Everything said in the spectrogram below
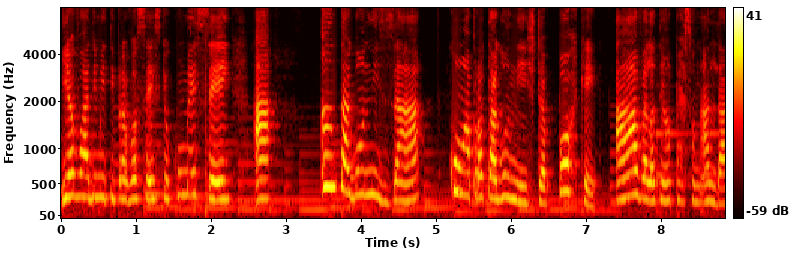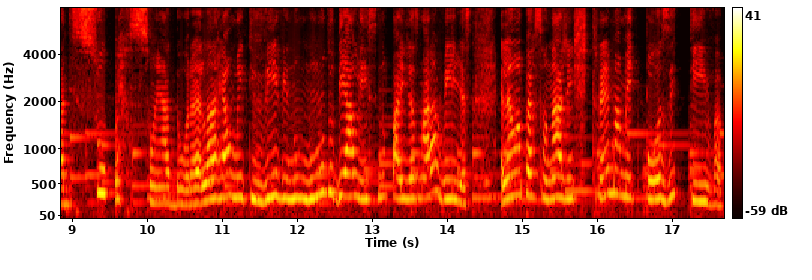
E eu vou admitir para vocês que eu comecei a antagonizar com a protagonista. Por quê? A Ava ela tem uma personalidade super sonhadora. Ela realmente vive no mundo de Alice no País das Maravilhas. Ela é uma personagem extremamente positiva.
